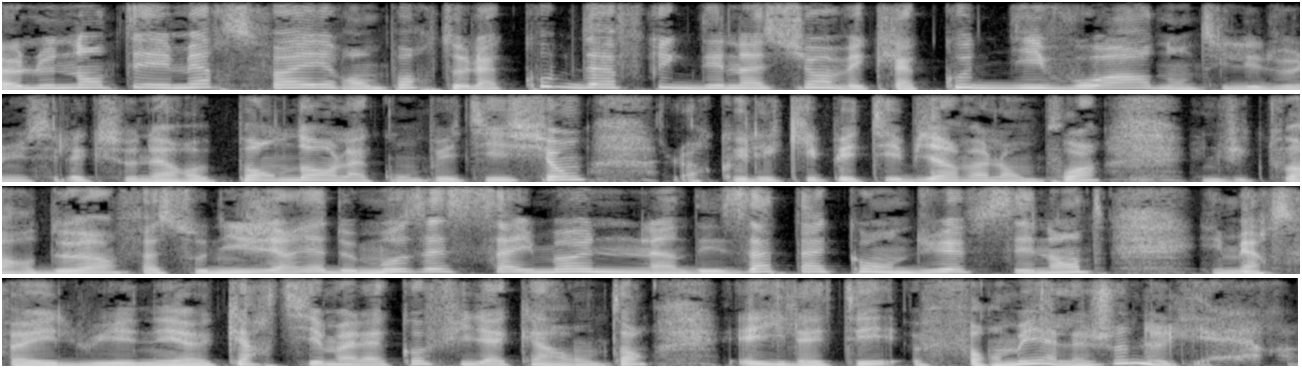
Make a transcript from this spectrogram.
Euh, le Nantais Emers Faye remporte la Coupe d'Afrique des Nations avec la Côte d'Ivoire, dont il est devenu sélectionneur pendant la compétition, alors que l'équipe était bien mal en point. Une victoire 2-1 face au Nigeria de Moses Simon, l'un des attaquants du FC Nantes. Emers Faye, lui, est né quartier Malakoff il y a 40 ans et il a été formé à la Jonelière.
